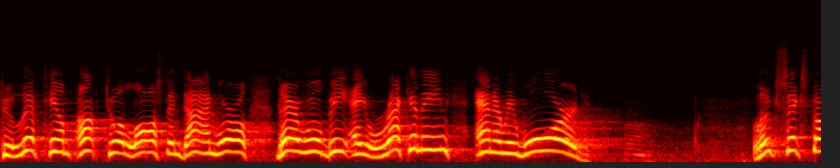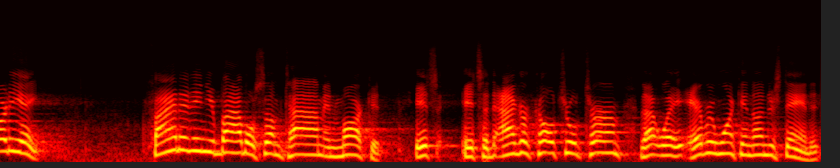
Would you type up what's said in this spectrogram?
to lift him up to a lost and dying world. There will be a reckoning and a reward. Luke 6:38. Find it in your Bible sometime and mark it. It's, it's an agricultural term. That way everyone can understand it.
